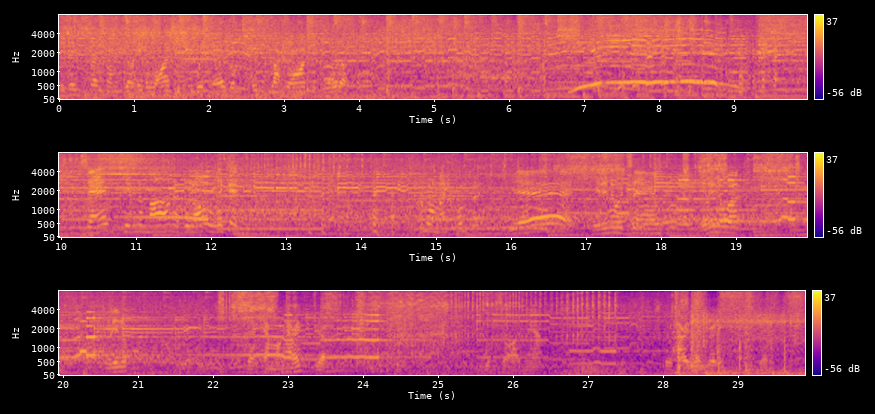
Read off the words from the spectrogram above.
There's heaps of pressure on it. You've got a heap of lines in the whip there. There's a heap of black lines in the water. Sam's giving a mom a good old licking. Come on, mate, it. Yeah, get into it, Sam. Get into it. Get into it. Is that camera on, Harry? Yeah. Inside now. Harry, watch ready?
